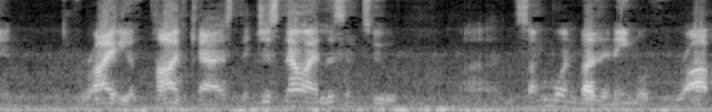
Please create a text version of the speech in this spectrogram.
in a variety of podcasts. And just now I listened to uh, someone by the name of Rob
